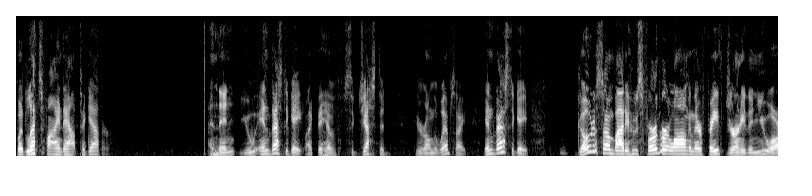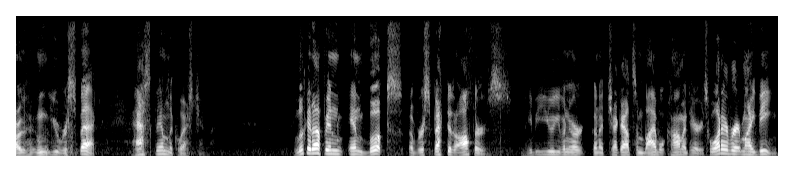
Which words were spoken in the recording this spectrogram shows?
but let's find out together. And then you investigate, like they have suggested here on the website. Investigate. Go to somebody who's further along in their faith journey than you are, whom you respect. Ask them the question. Look it up in, in books of respected authors. Maybe you even are going to check out some Bible commentaries, whatever it might be.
